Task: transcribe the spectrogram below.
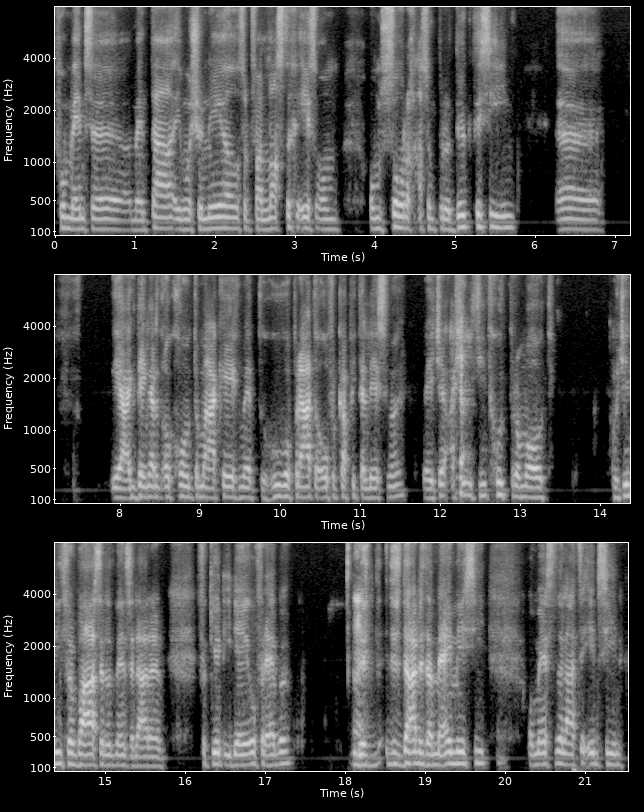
voor mensen mentaal, emotioneel, soort van lastig is om, om zorg als een product te zien. Eh, ja, ik denk dat het ook gewoon te maken heeft met hoe we praten over kapitalisme. Weet je, als je Ja. iets niet goed promoot, moet je niet verbazen dat mensen daar een verkeerd idee over hebben. Nee. Dus, dus daar is dan mijn missie, om mensen te laten inzien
